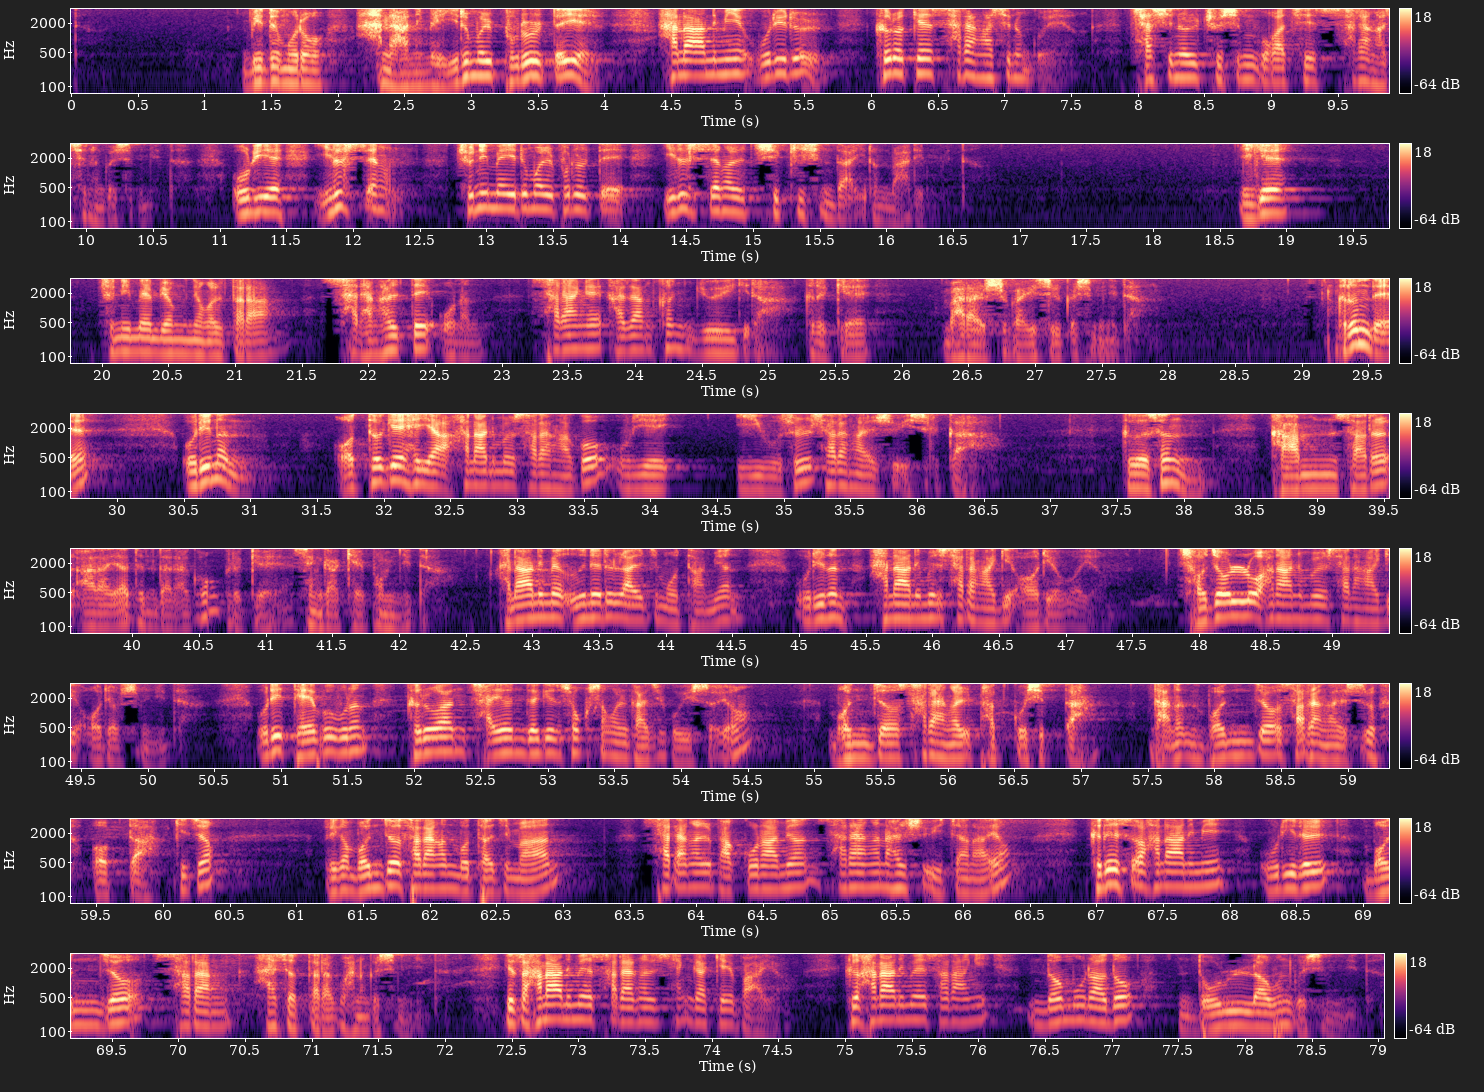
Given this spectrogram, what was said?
믿음으로 하나님의 이름을 부를 때에 하나님이 우리를 그렇게 사랑하시는 거예요. 자신을 주심과 같이 사랑하시는 것입니다. 우리의 일생을 주님의 이름을 부를 때 일생을 지키신다 이런 말입니다. 이게 주님의 명령을 따라 사랑할 때 오는 사랑의 가장 큰 유익이라 그렇게 말할 수가 있을 것입니다. 그런데 우리는 어떻게 해야 하나님을 사랑하고 우리의 이웃을 사랑할 수 있을까? 그것은 감사를 알아야 된다라고 그렇게 생각해 봅니다. 하나님의 은혜를 알지 못하면 우리는 하나님을 사랑하기 어려워요. 저절로 하나님을 사랑하기 어렵습니다. 우리 대부분은 그러한 자연적인 속성을 가지고 있어요. 먼저 사랑을 받고 싶다. 나는 먼저 사랑할 수 없다. 그죠? 우리가 먼저 사랑은 못하지만 사랑을 받고 나면 사랑은 할 수 있잖아요. 그래서 하나님이 우리를 먼저 사랑하셨다라고 하는 것입니다. 그래서 하나님의 사랑을 생각해 봐요. 그 하나님의 사랑이 너무나도 놀라운 것입니다.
